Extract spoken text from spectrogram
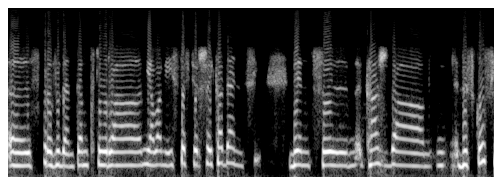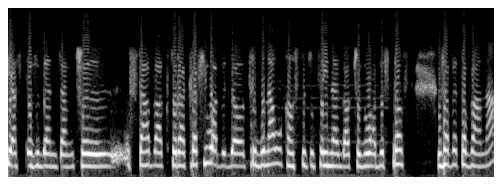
z prezydentem, która miała miejsce w pierwszej kadencji. Więc y, każda dyskusja z prezydentem, czy ustawa, która trafiłaby do Trybunału Konstytucyjnego, czy byłaby wprost zawetowana,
